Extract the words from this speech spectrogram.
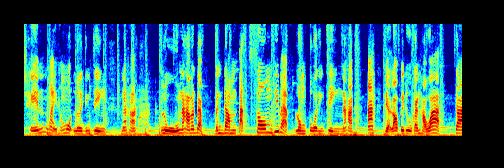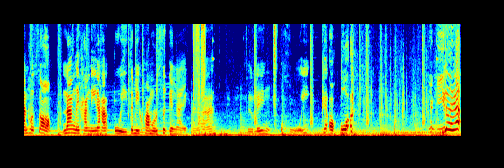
เชนใหม่ทั้งหมดเลยจริง ๆนะคะมากนะ หรูนะคะ มันแบบมันดำตัดส้มที่แบบลงตัวจริง ๆนะคะอะเดี๋ยวเราไปดูกันค่ะว่า การทดสอบนั่งในครั้งนี้นะคะ อุ๋ยจะมีความรู้สึกยังไงนะคะฟิลลิ่งโอ้โหแค่ออกตัว อย่างนี้เลยอะ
